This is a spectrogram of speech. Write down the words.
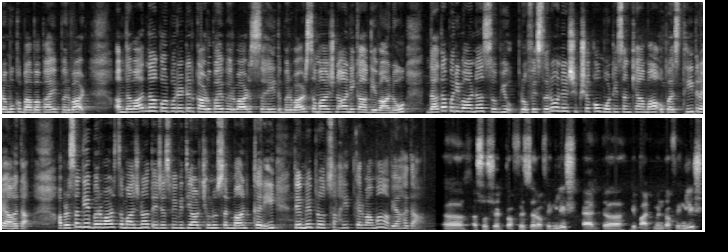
પ્રમુખ બાબાભાઈ ભરવાડ, અમદાવાદના કોર્પોરેટર કાળુભાઈ ભરવાડ સહિત ભરવાડ સમાજના અનેક આગેવાનો, દાતા પરિવારના સભ્યો, પ્રોફેસરો અને શિક્ષકો મોટી સંખ્યામાં ઉપસ્થિત રહ્યા હતા. આ પ્રસંગે ભરવાડ સમાજના તેજસ્વી વિદ્યાર્થીઓનું સન્માન કરી તેમને પ્રોત્સાહિત કરવામાં આવ્યા હતા. Associate professor of English at department of English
